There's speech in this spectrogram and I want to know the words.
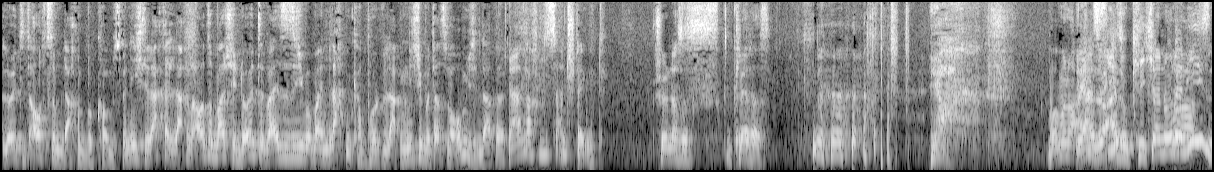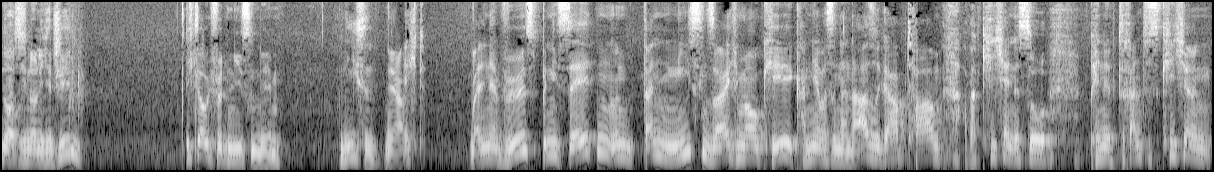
Leute auch zum Lachen bekommst. Wenn ich lache, lachen automatisch die Leute, weil sie sich über mein Lachen kaputt lachen, nicht über das, warum ich lache. Ja, Lachen ist ansteckend. Schön, dass du es geklärt hast. Ja. Wollen wir noch Ja, eins also, also kichern oder Oder- niesen, du hast dich noch nicht entschieden. Ich glaube, ich würde Niesen nehmen. Niesen? Ja. Echt? Weil nervös bin ich selten und dann niesen sage ich mal, okay, kann ja was in der Nase gehabt haben, aber Kichern ist so penetrantes Kichern.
